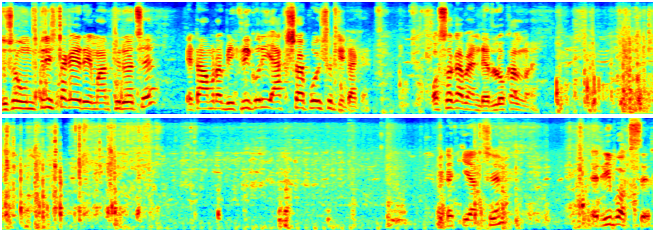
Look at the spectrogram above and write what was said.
দুশো উনত্রিশ টাকা এর এমআরপি রয়েছে। এটা আমরা বিক্রি করি একশো পঁয়ষট্টি টাকায়। অশোকা ব্র্যান্ডের, লোকাল নয়। এটা কি আছে? রিবক্সের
